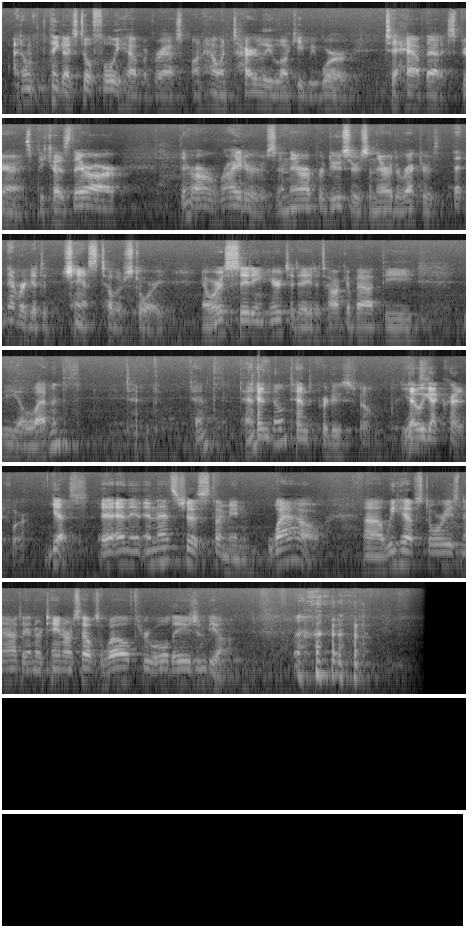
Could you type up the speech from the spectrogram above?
I don't think I still fully have a grasp on how entirely lucky we were to have that experience because there are there are writers and there are producers and there are directors that never get a chance to tell their story. And we're sitting here today to talk about the the 11th, tenth, 10th, 10th film? tenth, tenth produced film Yes. that we got credit for. Yes, and, and, and that's just, I mean, wow. Uh, we have stories now to entertain ourselves well through old age and beyond.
